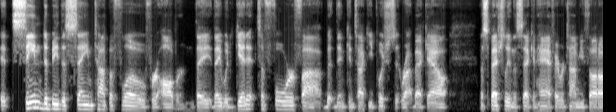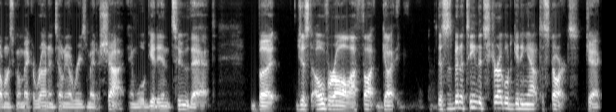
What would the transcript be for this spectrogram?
It seemed to be the same type of flow for Auburn. They they would get it to four or five, but then Kentucky pushes it right back out especially in the second half. Every time you thought Auburn was going to make a run, Antonio Reeves made a shot, and we'll get into that. But just overall, I thought this has been a team that struggled getting out to starts, Jack,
